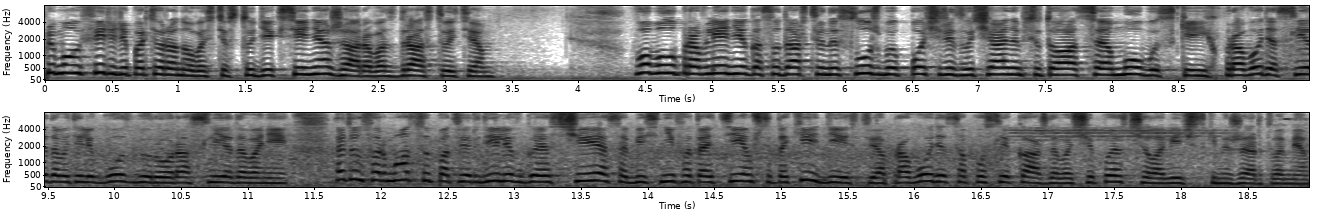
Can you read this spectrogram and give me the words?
прямом эфире репортера новости в студии Ксения Жарова. Здравствуйте. В облуправлении государственной службы по чрезвычайным ситуациям обыски. Их проводят следователи Госбюро расследований. Эту информацию подтвердили в ГСЧС, объяснив это тем, что такие действия проводятся после каждого ЧП с человеческими жертвами.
